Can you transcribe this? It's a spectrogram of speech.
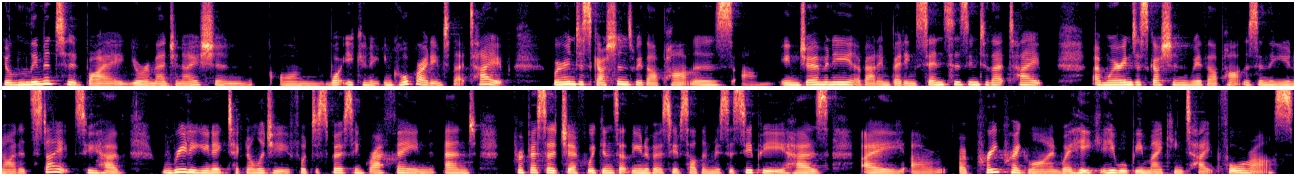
you're limited by your imagination on what you can incorporate into that tape. We're in discussions with our partners um, in Germany about embedding sensors into that tape. And we're in discussion with our partners in the United States who have really unique technology for dispersing graphene. And Professor Jeff Wiggins at the University of Southern Mississippi has a, a, a pre-preg line where he, he will be making tape for us.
